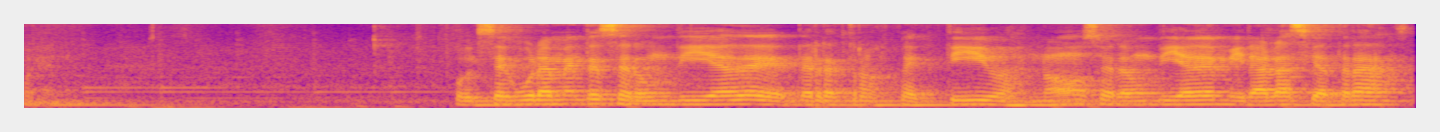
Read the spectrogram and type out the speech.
Bueno, hoy seguramente será un día de, de retrospectivas, ¿no? Será un día de mirar hacia atrás,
